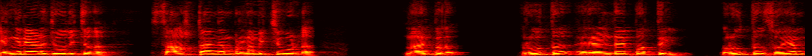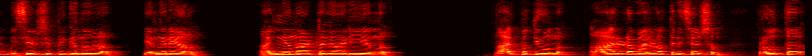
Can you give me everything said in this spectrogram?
എങ്ങനെയാണ് ചോദിച്ചത്? സാഷ്ടാംഗം പ്രണമിച്ചുകൊണ്ട് നാൽപ്പത് റൂത്ത് രണ്ട് പത്തിൽ റൂത്ത് സ്വയം വിശേഷിപ്പിക്കുന്നത് എങ്ങനെയാണ്? അന്യനാട്ടുകാരി എന്ന്. നാൽപ്പത്തി ഒന്ന് ആരുടെ മരണത്തിന് ശേഷം റൂത്ത്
